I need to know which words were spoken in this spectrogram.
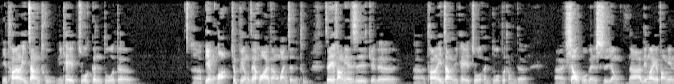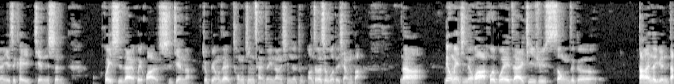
你同样一张图，你可以做更多的呃变化，就不用再画一张完整的图。这一方面是觉得呃同样一张你可以做很多不同的呃效果跟使用。那另外一个方面呢，也是可以节省绘师在绘画的时间了，就不用再重新产生一张新的图。啊，这个是我的想法。那。六美金的话，会不会再继续送这个档案的原档，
